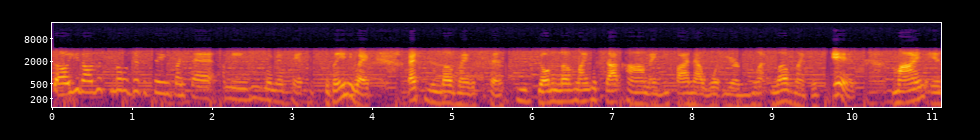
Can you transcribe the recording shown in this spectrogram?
So you know, just little different things like that. I mean, we women pay attention to. But anyway, back to the love language test. You go to lovelanguage.com and you find out what your love language is. Mine is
